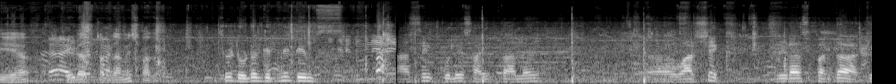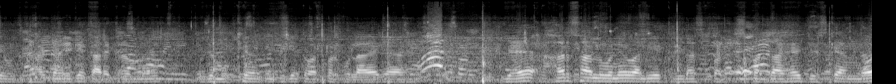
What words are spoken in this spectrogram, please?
ये क्रीड़ा स्पर्धा में स्वागत है। सर टोटल कितनी टीम्स नासिक पुलिस आयुक्तालय वार्षिक क्रीड़ा स्पर्धा के उद्घाटन के कार्यक्रम में मुझे मुख्य अतिथि के तौर पर बुलाया गया है। यह हर साल होने वाली एक क्रीड़ा स्पर्धा है जिसके अंदर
